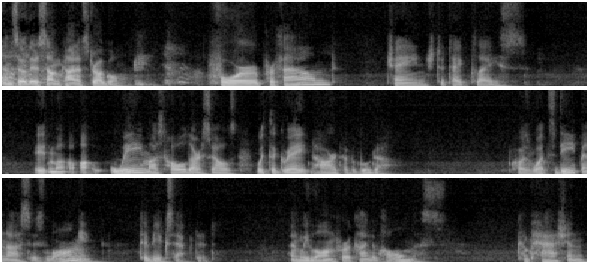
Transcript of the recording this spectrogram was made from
And so there's some kind of struggle. For profound change to take place, it mu- uh, we must hold ourselves with the great heart of a Buddha. Because what's deep in us is longing to be accepted. And we long for a kind of wholeness. Compassion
